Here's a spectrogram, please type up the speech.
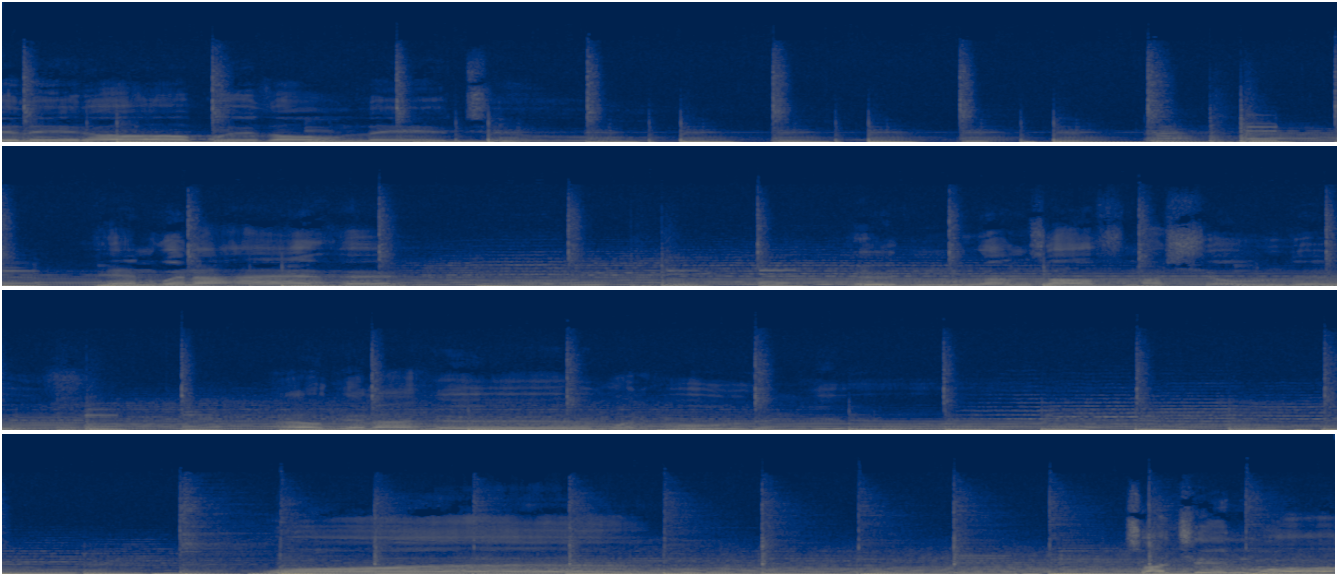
Fill it up with only two. And when I hurt Hurting runs off my shoulders. How can I hurt when holding you? Warm, touching warm,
